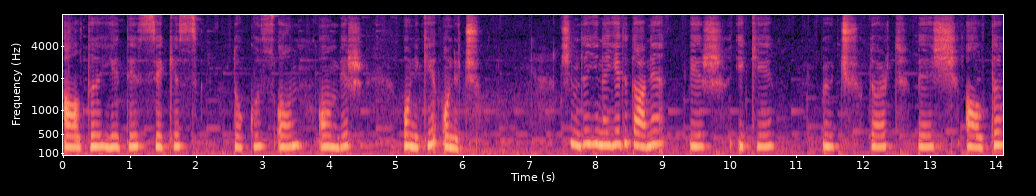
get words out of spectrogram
6 7 8 9 10 11 12 13 şimdi yine 7 tane 1 2 3 4 5 6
